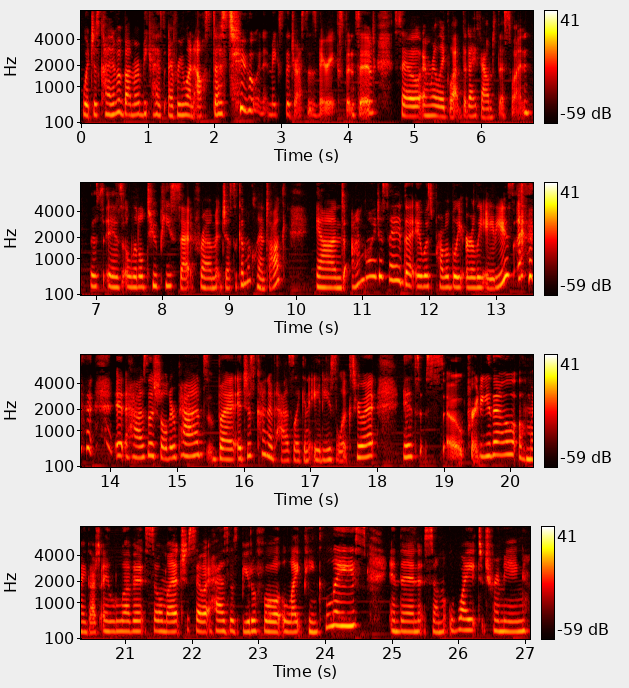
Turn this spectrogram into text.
which is kind of a bummer because everyone else does too and it makes the dresses very expensive. So I'm really glad that I found this one. This is a little two-piece set from Jessica McClintock and I'm going to say that it was probably early 80s. it has the shoulder pads, but it just kind of has like an 80s look to it. It's so pretty though. Oh my gosh, I love it so much. So it has this beautiful light pink lace and then some white trimming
